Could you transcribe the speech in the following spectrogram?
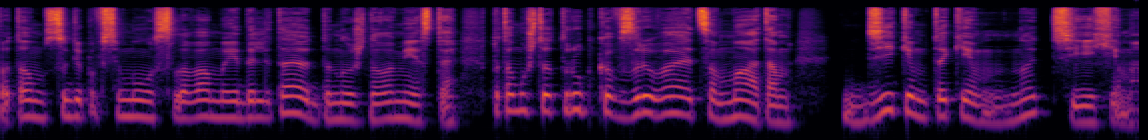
Потом, судя по всему, слова мои долетают до нужного места, потому что трубка взрывается матом, диким таким, но тихим.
